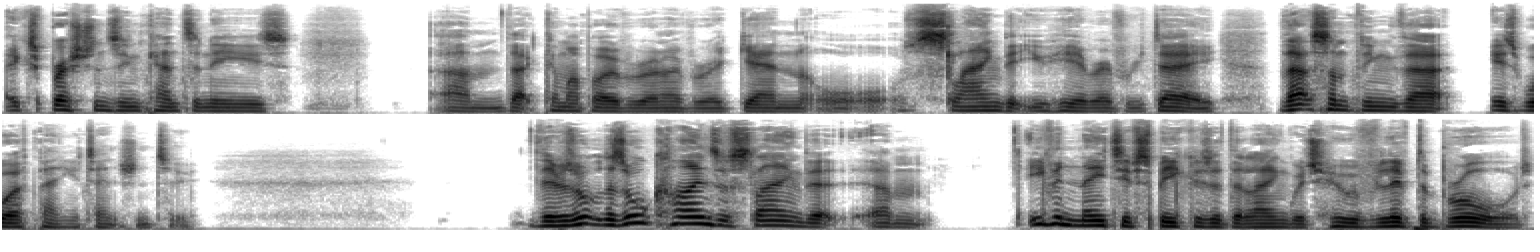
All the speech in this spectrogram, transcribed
expressions in Cantonese, um, that come up over and over again or slang that you hear every day, that's something that is worth paying attention to. There's all, there's all kinds of slang that um, even native speakers of the language who have lived abroad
